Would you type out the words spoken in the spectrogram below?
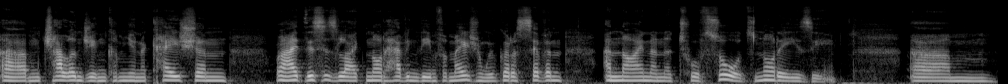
um, challenging communication, right? This is like not having the information. We've got a seven, a nine, and a two of swords. Not easy. Um,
